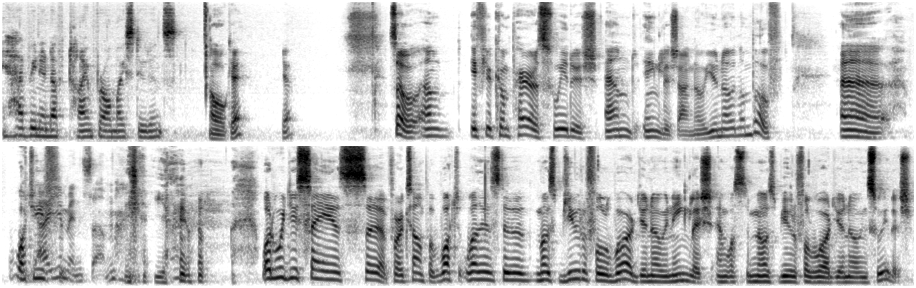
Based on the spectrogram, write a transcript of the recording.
having enough time for all my students. Okay. So, and if you compare Swedish and English, I know you know them both. Uh, what do you? Yeah, f- you mean some. yeah. What would you say is, uh, for example, what what is the most beautiful word you know in English, and what's the most beautiful word you know in Swedish?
